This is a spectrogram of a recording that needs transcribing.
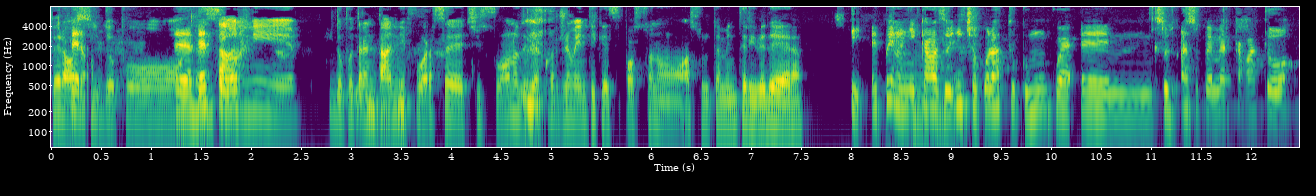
Però, Però sì, dopo eh, 30 adesso... anni dopo 30 anni forse ci sono degli accorgimenti che si possono assolutamente rivedere. Sì, e poi in ogni mm. caso il cioccolato comunque ehm, al supermercato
